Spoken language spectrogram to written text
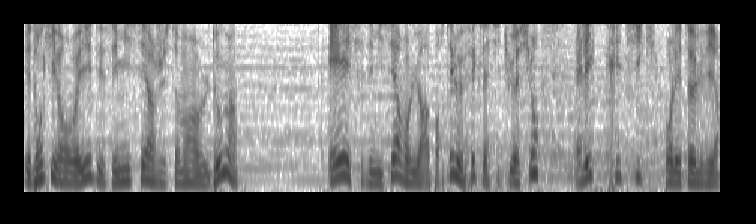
et donc il va envoyer des émissaires justement à Uldum, et ces émissaires vont lui rapporter le fait que la situation, elle est critique pour les Tolvir.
